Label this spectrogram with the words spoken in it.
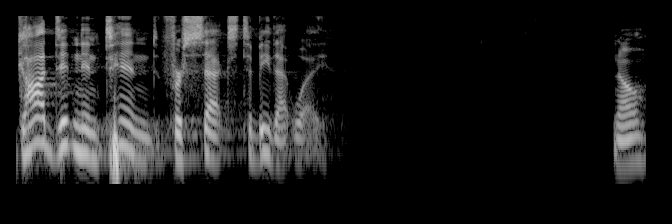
God didn't intend for sex to be that way. No.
